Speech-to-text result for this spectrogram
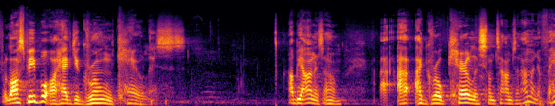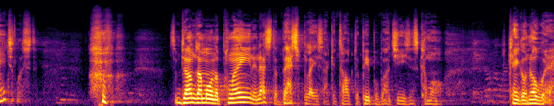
for lost people, or have you grown careless? I'll be honest, um, I, I, grow careless sometimes, and I'm an evangelist. sometimes I'm on a plane, and that's the best place I can talk to people about Jesus. Come on. You can't go nowhere.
